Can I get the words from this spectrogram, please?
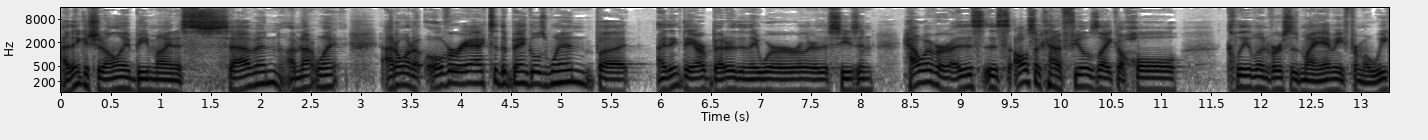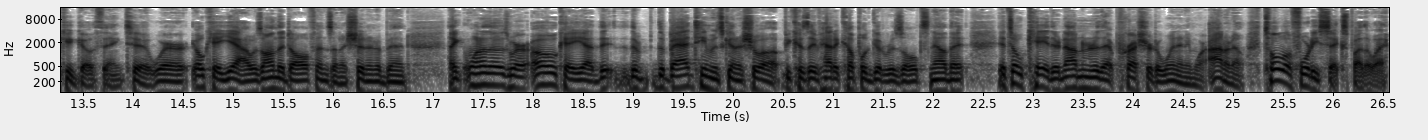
I think it should only be minus seven. I'm not. I don't want to overreact to the Bengals win, but I think they are better than they were earlier this season. However, this this also kind of feels like a whole Cleveland versus Miami from a week ago thing too, where okay, yeah, I was on the Dolphins and I shouldn't have been. Like one of those where oh, okay, yeah, the the, the bad team is going to show up because they've had a couple of good results. Now that it's okay, they're not under that pressure to win anymore. I don't know. Total of 46 by the way.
